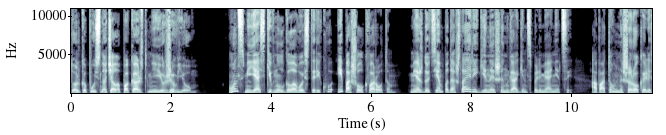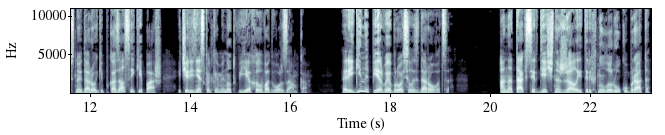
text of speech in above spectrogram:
Только пусть сначала покажет мне ее живьем». Он, смеясь, кивнул головой старику и пошел к воротам. Между тем подошла и Регина Шенгаген с племянницей. А потом на широкой лесной дороге показался экипаж и через несколько минут въехал во двор замка. Регина первая бросилась здороваться. Она так сердечно сжала и тряхнула руку брата,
